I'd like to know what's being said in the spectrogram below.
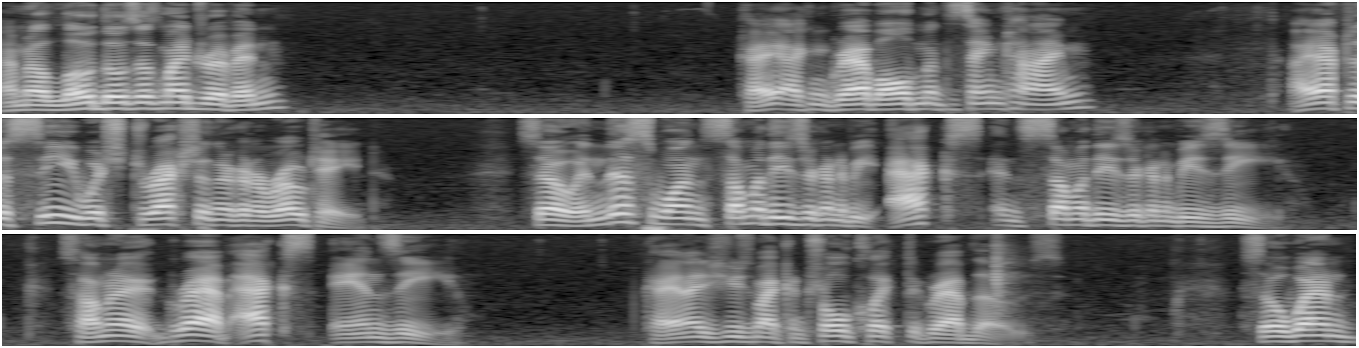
I'm going to load those as my driven. Okay, I can grab all of them at the same time. I have to see which direction they're going to rotate. So in this one, some of these are going to be X and some of these are going to be Z. So I'm going to grab X and Z. Okay, and I just use my control click to grab those. So when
